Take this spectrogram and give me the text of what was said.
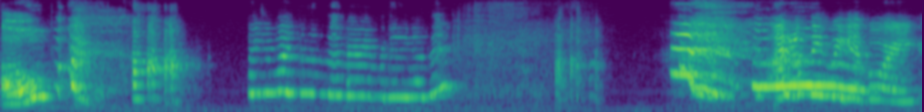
Oh. I feel like this is the very beginning of it. I don't think we get boring.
